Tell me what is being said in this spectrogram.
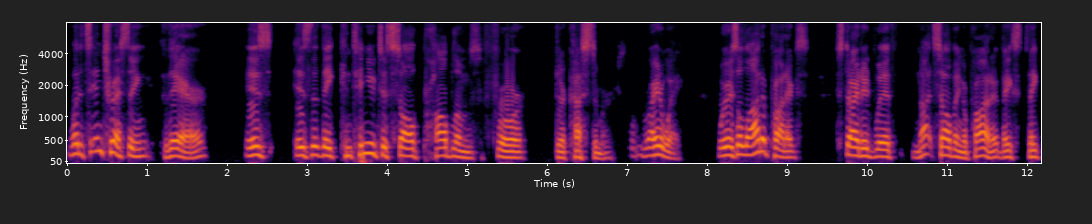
what it's interesting there is, is that they continue to solve problems for their customers right away. Whereas a lot of products started with not solving a product, they, they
